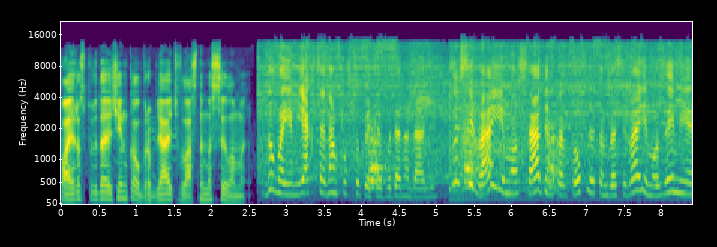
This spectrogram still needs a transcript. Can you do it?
Пай, розповідає жінка, обробляють власними силами. Думаємо, як це нам поступити буде надалі. Засіваємо, садимо картоплю, там засіваємо зимі,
